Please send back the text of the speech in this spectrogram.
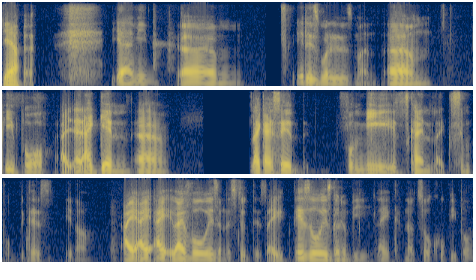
Yeah. yeah, I mean, um, it is what it is, man. Um, people, I, I, again, uh, like I said, for me, it's kind of like simple because you know I, I, I have always understood this. Like there's always gonna be like not so cool people.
